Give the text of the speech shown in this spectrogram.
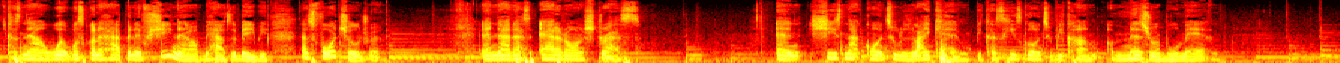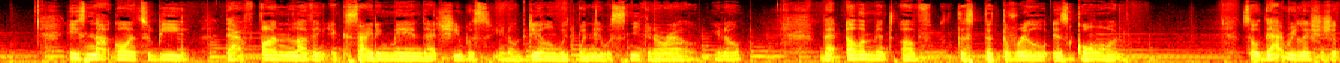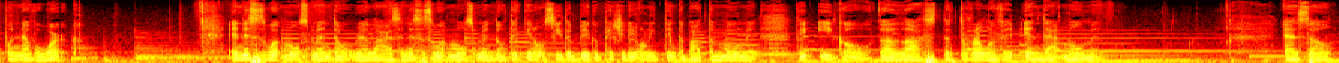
Because now, what, what's going to happen if she now has a baby? That's four children. And now that's added on stress. And she's not going to like him because he's going to become a miserable man. He's not going to be that fun loving, exciting man that she was, you know, dealing with when they were sneaking around, you know? that element of the, the thrill is gone. So that relationship will never work. And this is what most men don't realize, and this is what most men don't think. They don't see the bigger picture. They only think about the moment, the ego, the lust, the thrill of it in that moment. And so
